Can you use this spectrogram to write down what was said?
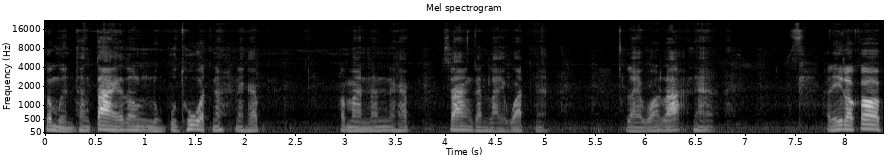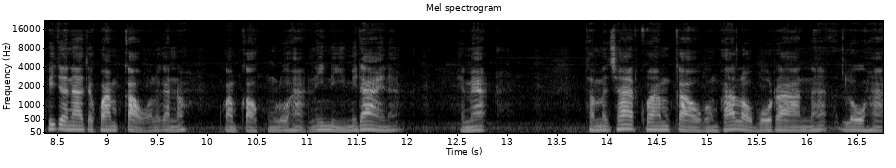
ก็เหมือนทางใต้ก็ต้องหลวงปู่ทวดนะนะครับ ประมาณนั้นนะครับ สร้างกันหลายวัดนะหลายวาระนะฮะอันนี้เราก็พิจารณาจากความเก่าแล้วกันเนาะความเก่าของโลหะนี่หนีไม่ได้นะเห็นไหมธรรมชาติความเก่าของพระเหล่าโบราณนะโลหะ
